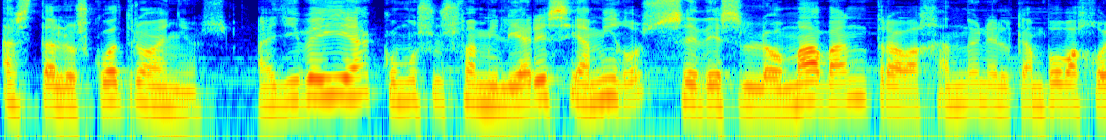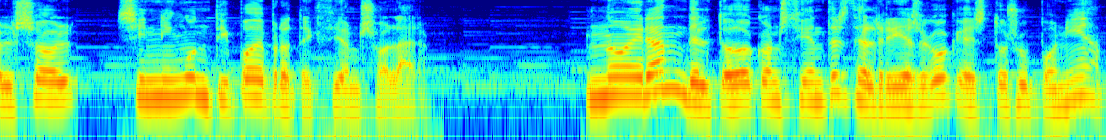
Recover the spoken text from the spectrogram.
hasta los 4 años. Allí veía cómo sus familiares y amigos se deslomaban trabajando en el campo bajo el sol sin ningún tipo de protección solar. No eran del todo conscientes del riesgo que esto suponía,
